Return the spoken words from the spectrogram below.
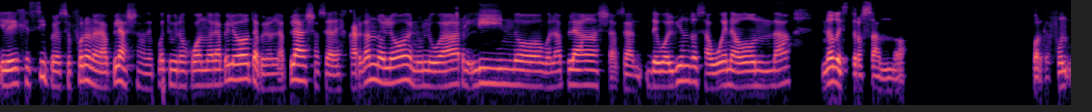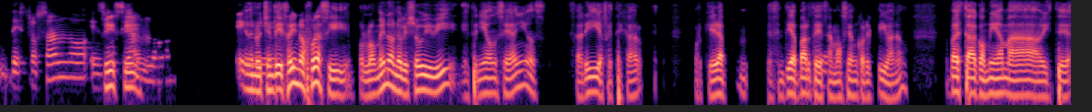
Y le dije, sí, pero se fueron a la playa, después estuvieron jugando a la pelota, pero en la playa, o sea, descargándolo en un lugar lindo, con la playa, o sea, devolviendo esa buena onda, no destrozando. Porque fue destrozando, ensuciando. En el 86 eh, no fue así, por lo menos lo que yo viví, que tenía 11 años, salí a festejar, porque era, mm, me sentía parte de esa emoción colectiva, ¿no? Estaba con mi mamá, ¿viste?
